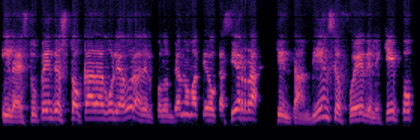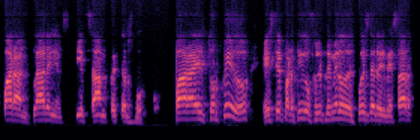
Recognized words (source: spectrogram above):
y la estupenda estocada goleadora del colombiano Mateo Casierra, quien también se fue del equipo para anclar en el City San Petersburgo. Para el Torpedo, este partido fue el primero después de regresar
